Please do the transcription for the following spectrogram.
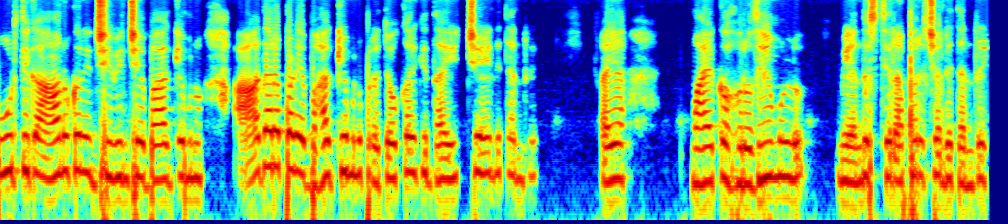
పూర్తిగా ఆనుకొని జీవించే భాగ్యమును ఆధారపడే భాగ్యమును ప్రతి ఒక్కరికి దయచేయండి తండ్రి. అయ్యా మా యొక్క హృదయములు మీ అందు స్థిరపరచండి తండ్రి.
